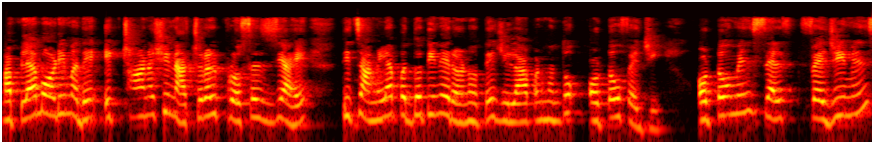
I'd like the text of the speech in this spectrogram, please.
आपल्या बॉडीमध्ये एक छान अशी नॅचरल प्रोसेस जी आहे ती चांगल्या पद्धतीने रन होते जिला आपण म्हणतो autophagy auto means self phagy means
